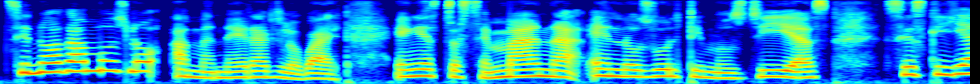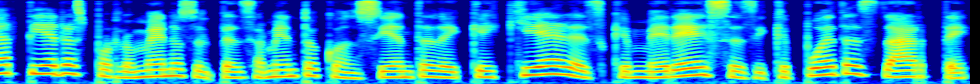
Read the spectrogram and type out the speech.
sino hagámoslo a manera global, en esta semana, en los últimos días, si es que ya tienes por lo menos el pensamiento consciente de que quieres, que mereces y que puedes darte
